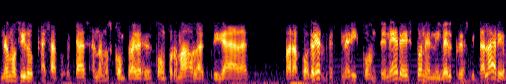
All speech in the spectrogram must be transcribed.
no hemos ido casa por casa, no hemos conformado las brigadas para poder detener y contener esto en el nivel prehospitalario.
